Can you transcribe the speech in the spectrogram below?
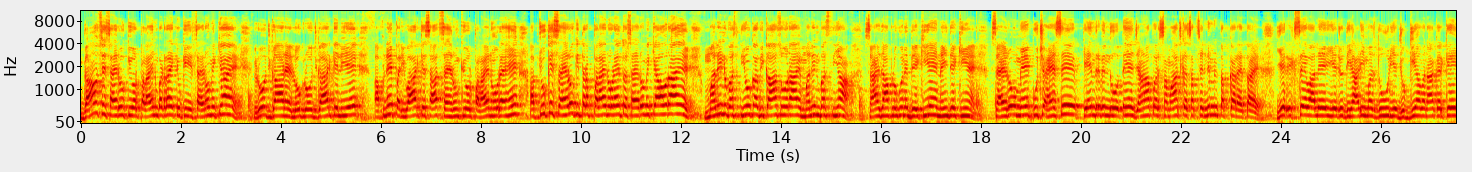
गाँव से शहरों की ओर पलायन बढ़ रहा है, क्योंकि शहरों में क्या है? रोज़गार है। लोग रोज़गार के लिए अपने परिवार के साथ शहरों की ओर पलायन हो रहे हैं। अब चूँकि शहरों की तरफ़ पलायन हो रहे हैं तो शहरों में क्या हो रहा है? मलिन बस्तियों का विकास हो रहा है। मलिन बस्तियाँ, शायद आप लोगों ने देखी है नहीं देखी है? शहरों में कुछ ऐसे केंद्र बिंदु होते हैं जहाँ पर समाज का सबसे निम्न तबका रहता है। ये रिक्शे वाले, ये जो दिहाड़ी मजदूर, ये झुग्गियाँ बना करके,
